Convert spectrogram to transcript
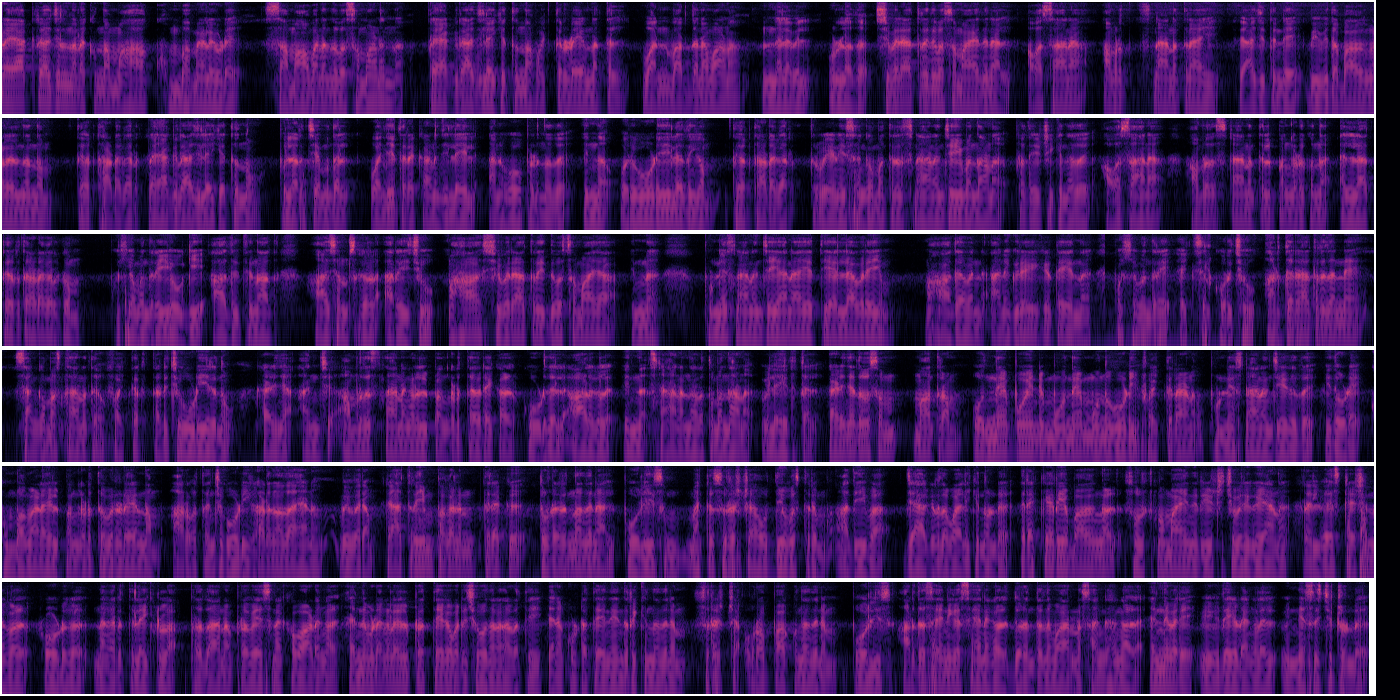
പ്രയാഗ്രാജിൽ നടക്കുന്ന മഹാകുംഭമേളയുടെ സമാപന ദിവസമാണെന്ന് പ്രയാഗ്രാജിലേക്ക് എത്തുന്ന ഭക്തരുടെ എണ്ണത്തിൽ വൻ വർധനവാണ് നിലവിൽ ഉള്ളത്. ശിവരാത്രി ദിവസമായതിനാൽ അവസാന അമൃത് സ്നാനത്തിനായി രാജ്യത്തിന്റെ വിവിധ ഭാഗങ്ങളിൽ നിന്നും തീർത്ഥാടകർ പ്രയാഗ്രാജിലേക്ക് എത്തുന്നു പുലർച്ചെ മുതൽ വലിയ തിരക്കാണ് ജില്ലയിൽ അനുഭവപ്പെടുന്നത്. ഇന്ന് ഒരു കോടിയിലധികം തീർത്ഥാടകർ ത്രിവേണി സംഗമത്തിൽ സ്നാനം ചെയ്യുമെന്നാണ് പ്രതീക്ഷിക്കുന്നത്. അവസാന അമൃത സ്നാനത്തിൽ പങ്കെടുക്കുന്ന എല്ലാ തീർത്ഥാടകർക്കും മുഖ്യമന്ത്രി യോഗി ആദിത്യനാഥ് ആശംസകൾ അറിയിച്ചു. മഹാശിവരാത്രി ദിവസമായ ഇന്ന് പുണ്യസ്നാനം ചെയ്യാനായി എത്തിയ എല്ലാവരെയും മഹാദേവൻ അനുഗ്രഹിക്കട്ടെ എന്ന് മുഖ്യമന്ത്രി എക്സിൽ കുറിച്ചു. അർദ്ധരാത്രി തന്നെ സംഗമസ്ഥാനത്ത് ഭക്തർ തടിച്ചുകൂടിയിരുന്നു. കഴിഞ്ഞ അഞ്ച് അമൃത സ്നാനങ്ങളിൽ പങ്കെടുത്തവരെക്കാൾ കൂടുതൽ ആളുകൾ ഇന്ന് സ്നാനം നടത്തുമെന്നാണ് വിലയിരുത്തൽ. കഴിഞ്ഞ ദിവസം മാത്രം ഒന്നേ പോയിന്റ് മൂന്ന് മൂന്ന് കോടി ഭക്തരാണ് പുണ്യസ്നാനം ചെയ്തത്. ഇതോടെ കുംഭമേളയിൽ പങ്കെടുത്തവരുടെ എണ്ണം അറുപത്തഞ്ച് കോടി കടന്നതായാണ് വിവരം. രാത്രിയും പകലും തിരക്ക് തുടരുന്നതിനാൽ പോലീസും മറ്റ് സുരക്ഷാ ഉദ്യോഗസ്ഥരും അതീവ ജാഗ്രത പാലിക്കുന്നുണ്ട്. തിരക്കേറിയ ഭാഗങ്ങൾ സൂക്ഷ്മമായി നിരീക്ഷിച്ചു വരികയാണ്. റെയിൽവേ സ്റ്റേഷനുകൾ റോഡുകൾ നഗരത്തിലേക്കുള്ള പ്രധാന പ്രവേശന കവാടങ്ങൾ എന്നിവിടങ്ങളിൽ പ്രത്യേക പരിശോധന നടത്തി ജനക്കൂട്ടത്തെ നിയന്ത്രിക്കുന്നതിനും സുരക്ഷ ഉറപ്പാക്കുന്നതിനും പോലീസ് അർദ്ധസൈനിക സേനകൾ ദുരന്ത നിവാരണ സംഘങ്ങൾ എന്നിവരെ വിവിധയിടങ്ങളിൽ വിന്യസിച്ചിട്ടുണ്ട്.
